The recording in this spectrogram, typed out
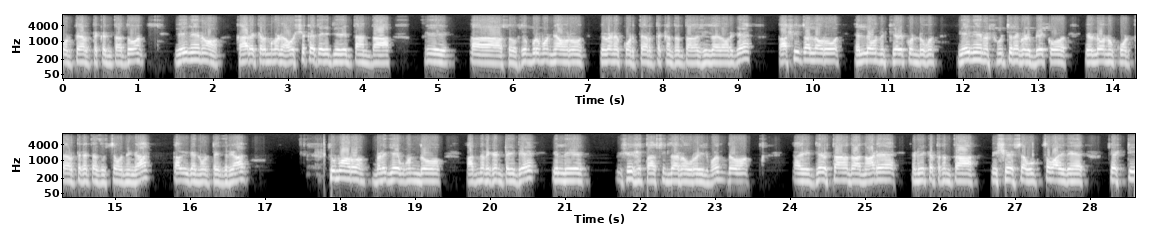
ಕೊಡ್ತಾ ಇರ್ತಕ್ಕಂಥದ್ದು. ಏನೇನು ಕಾರ್ಯಕ್ರಮಗಳ ಅವಶ್ಯಕತೆ ಇದೆ ಅಂತ ಅಂತ ಶ್ರೀ ಸುಬ್ರಹ್ಮಣ್ಯ ಅವರು ವಿವರಣೆ ಕೊಡ್ತಾ ಇರ್ತಕ್ಕಂಥ ತಹಶೀಲ್ದಾರ್ ಅವರಿಗೆ. ತಹಶೀಲ್ದಾರ್ ಅವರು ಎಲ್ಲವನ್ನು ಕೇಳಿಕೊಂಡು ಏನೇನು ಸೂಚನೆಗಳು ಬೇಕೋ ಎಲ್ಲವನ್ನು ಕೊಡ್ತಾ ಇರ್ತಕ್ಕಂಥ ದೃಶ್ಯವನ್ನ ತಾವೀಗ ನೋಡ್ತಾ ಇದ್ದೀರಾ? ಸುಮಾರು ಬೆಳಗ್ಗೆ ಒಂದು ಹನ್ನೆರಡು ಗಂಟೆ ಇದೆ. ಇಲ್ಲಿ ವಿಶೇಷ ತಹಸೀಲ್ದಾರ್ ಅವರು ಇಲ್ಲಿ ಬಂದು ಈ ದೇವಸ್ಥಾನದ ನಾಳೆ ನಡೆಯತಕ್ಕಂತ ವಿಶೇಷ ಉತ್ಸವ ಇದೆ. ಷಷ್ಠಿ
